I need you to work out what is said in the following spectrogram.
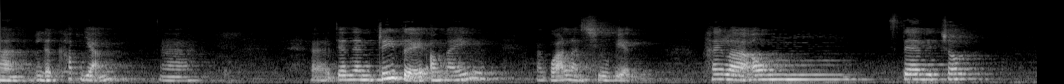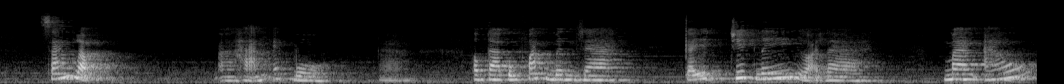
À, lực hấp dẫn. À, à, cho nên trí tuệ ông ấy quả là siêu việt. Hay là ông Steve Jobs sáng lập à, hãng Apple. À, ông ta cũng phát minh ra cái triết lý gọi là mang áo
